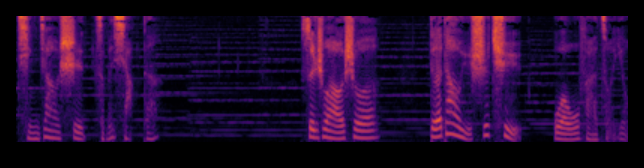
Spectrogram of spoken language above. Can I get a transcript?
请教是怎么想的？孙叔敖说：“得到与失去，我无法左右，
